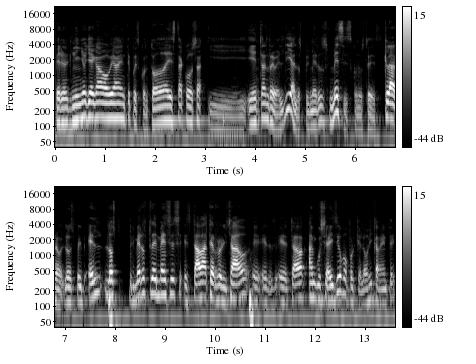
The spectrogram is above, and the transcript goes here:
Pero el niño llega obviamente pues con toda esta cosa y, entra en rebeldía los primeros meses con ustedes. Claro, los, él los primeros tres meses estaba aterrorizado, eh, eh, estaba angustiadísimo porque lógicamente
